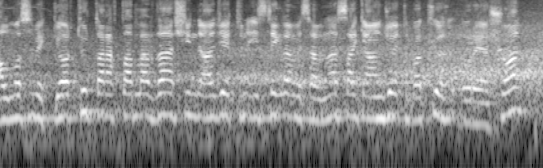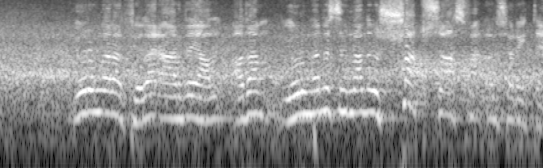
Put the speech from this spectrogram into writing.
alması bekliyor. Türk taraftarlar da şimdi Ancelotti'nin Instagram hesabına sanki Ancelotti bakıyor oraya şu an. Yorumlar atıyorlar. Arda'yı al. Adam yorumlarını sınırlandırıyor. Şut asfaltla dışarı gitti.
